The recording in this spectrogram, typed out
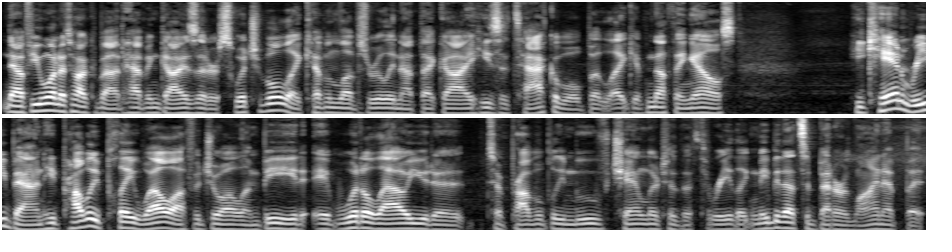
now if you want to talk about having guys that are switchable, like Kevin Love's really not that guy. He's attackable, but like if nothing else, he can rebound. He'd probably play well off of Joel Embiid. It would allow you to to probably move Chandler to the three. Like maybe that's a better lineup, but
